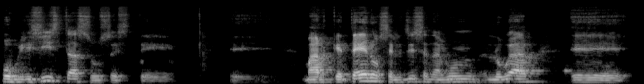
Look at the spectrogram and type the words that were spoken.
publicistas, sus este, eh, marqueteros, se les dice en algún lugar, eh,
